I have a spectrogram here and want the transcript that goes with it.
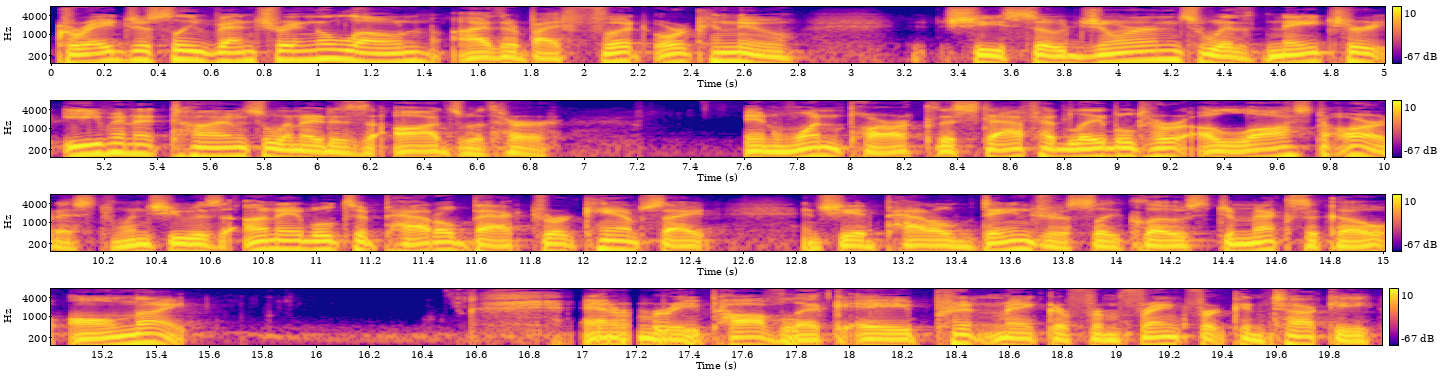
Courageously venturing alone, either by foot or canoe, she sojourns with nature even at times when it is odds with her. In one park, the staff had labeled her a lost artist when she was unable to paddle back to her campsite, and she had paddled dangerously close to Mexico all night. Anna Marie Pavlik, a printmaker from Frankfort, Kentucky,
